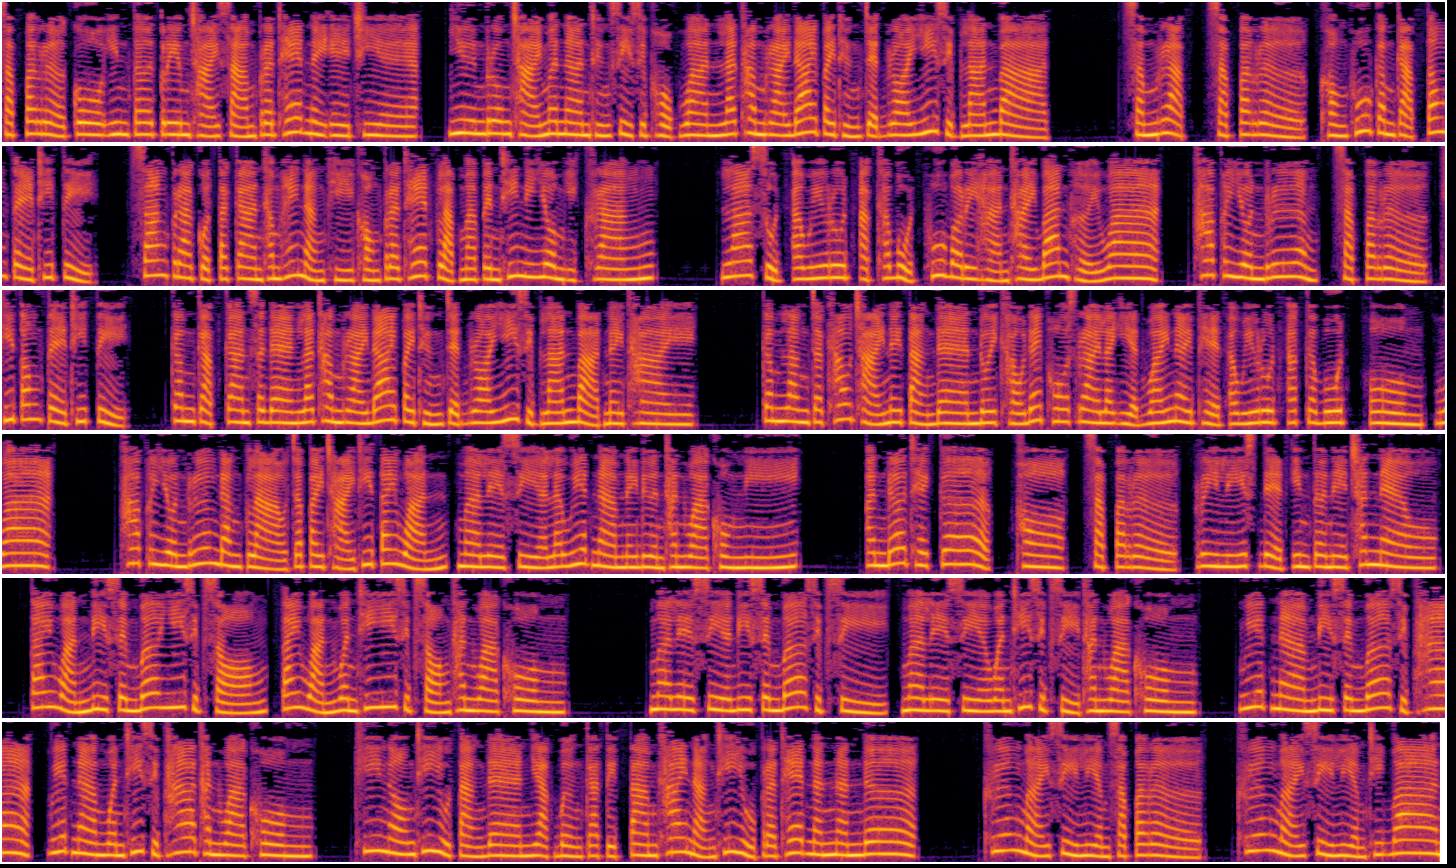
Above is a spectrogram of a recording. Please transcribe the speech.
สับปะเหร่อโกอินเตอร์เตรียมฉาย3ประเทศในเอเชีย ยืนโรงฉายมานานถึง 46 วันและทำรายได้ไปถึง 720 ล้านบาท สำหรับสับปะเหร่อของผู้กำกับต้องเตทิติ สร้างปรากฏการณ์ทำให้หนังผีของประเทศกลับมาเป็นที่นิยมอีกครั้ง ล่าสุดอวิรุธอัคคบุตรผู้บริหารไทยบ้านเผยว่า ภาพยนตร์เรื่อง สับปะเร่อที่ต้องเตทิติกำกับการแสดงและทำรายได้ไปถึง 720 ล้านบาทในไทยกำลังจะเข้าฉายในต่างแดนโดยเขาได้โพสต์รายละเอียดไว้ในเพจอวิรุธอักบุตรโอม ว่า ภาพยนตร์เรื่องดังกล่าวจะไปฉายที่ไต้หวัน มาเลเซียและเวียดนามในเดือนธันวาคมนี้ Undertaker พอ สับปะเห ร่อ Release Date International ไต้หวัน December 22 ไต้หวันวันที่ 22 ธันวาคม มาเลเซีย December 14 มาเลเซียวันที่ 14 ธันวาคม เวียดนาม December 15 เวียดนามวันที่ 15 ธันวาคม พี่น้องที่อยู่ต่างแดนอยากเบิ่งกะติดตามค่ายหนังที่อยู่ประเทศนั้นๆเด้อ เครื่องหมายสี่เหลี่ยมสับเหร่อ เครื่องหมายสี่เหลี่ยมที่บ้าน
